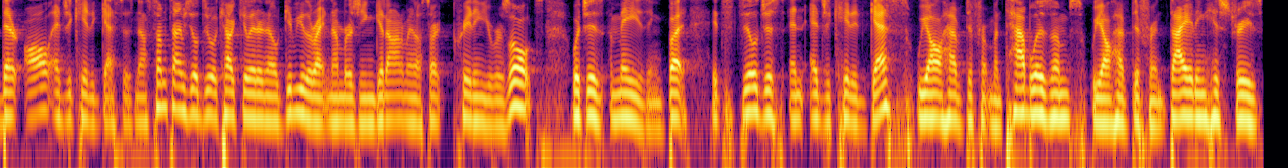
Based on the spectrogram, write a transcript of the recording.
they're all educated guesses. Now, sometimes you'll do a calculator and it'll give you the right numbers. You can get on them and it'll start creating your results, which is amazing. But it's still just an educated guess. We all have different metabolisms, we all have different dieting histories,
